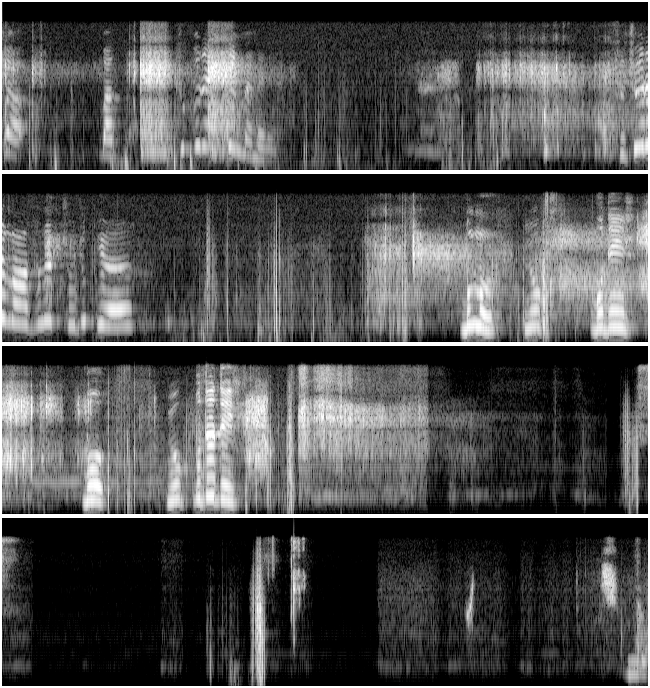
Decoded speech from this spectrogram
Ta bak küfür ettirme beni. Sıçarım ağzına çocuk ya. Bu mu? Yok. Bu değil. Bu. Yok bu da değil. Şunda.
